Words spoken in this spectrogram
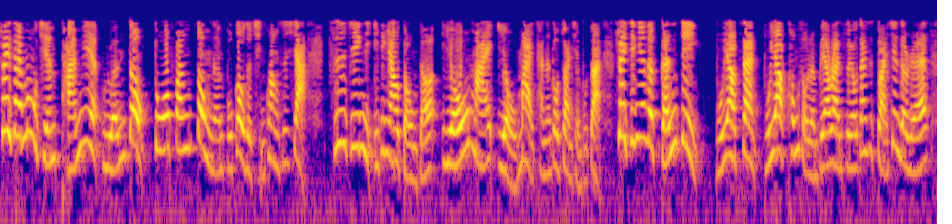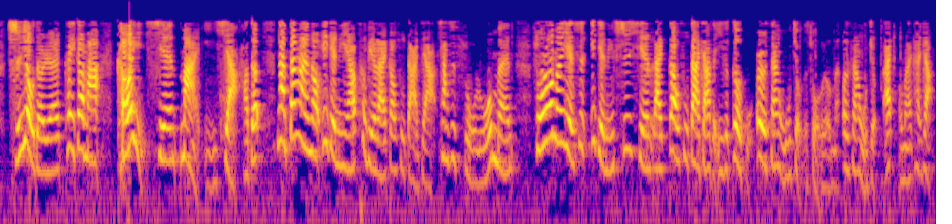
所以在目前盘面轮动、多方动能不够的情况之下。资金你一定要懂得有买有卖才能够赚钱不断，所以今天的耿鼎不要站，不要空手人，不要乱追哦。但是短线的人持有的人可以干嘛？可以先卖一下。好的，那当然呢，一点零也要特别来告诉大家，像是所罗门，所罗门也是一点零之前来告诉大家的一个个股，二三五九的所罗门，二三五九。来，我们来看一下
